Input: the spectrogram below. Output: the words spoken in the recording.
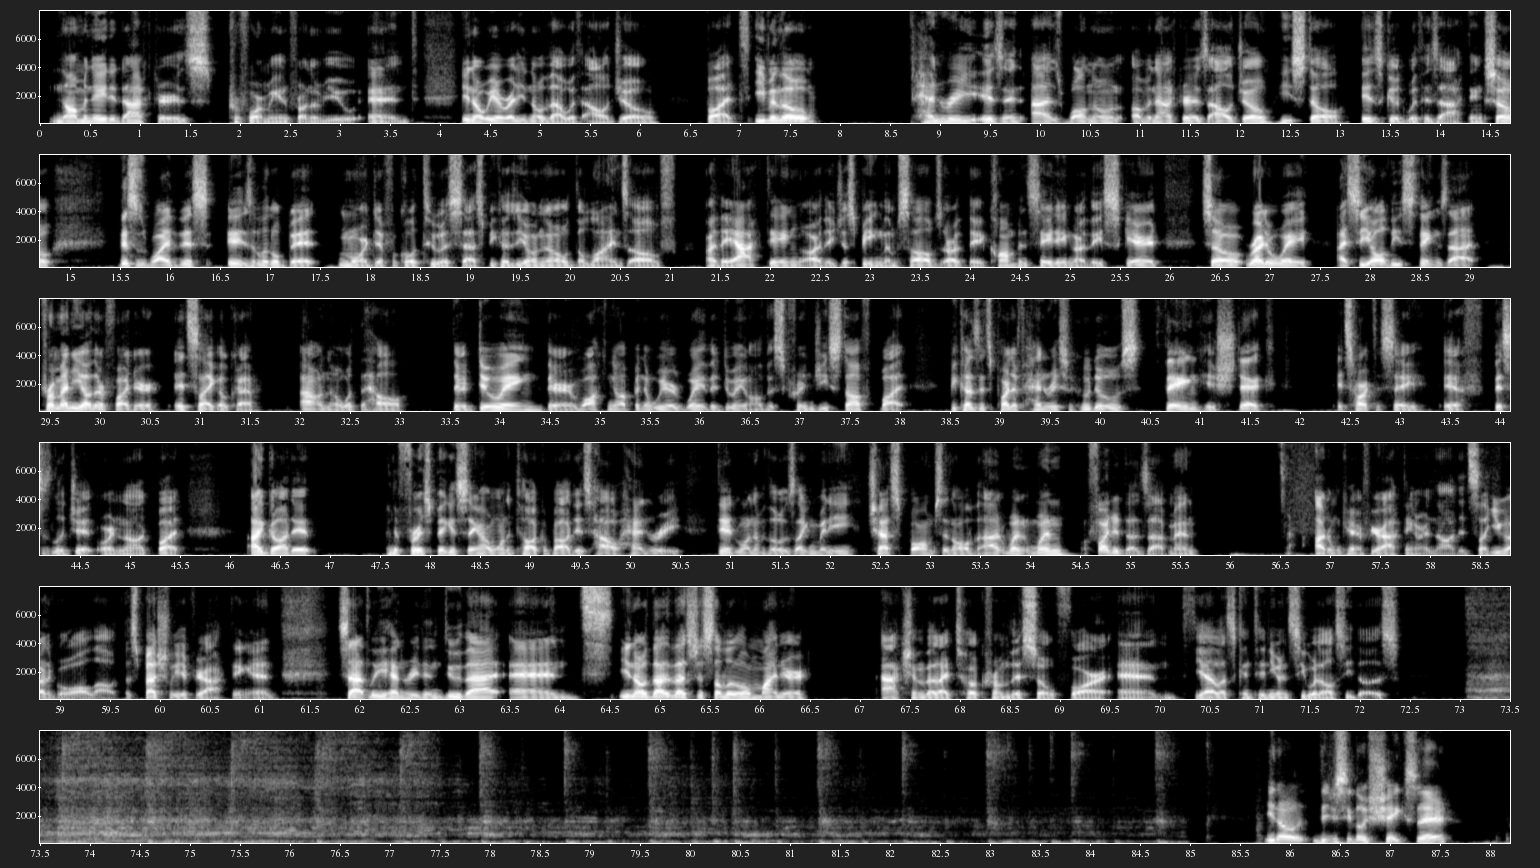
nominated actors performing in front of you. And, you know, we already know that with Aljo. But even though Henry isn't as well known of an actor as Aljo, he still is good with his acting. So, this is why this is a little bit more difficult to assess because you don't know the lines of are they acting? Are they just being themselves? Are they compensating? Are they scared? So, right away, I see all these things that from any other fighter, it's like, okay, I don't know what the hell they're doing. They're walking up in a weird way. They're doing all this cringy stuff. But because it's part of Henry Cejudo's thing, his shtick, it's hard to say if this is legit or not. But I got it. The first biggest thing I want to talk about is how Henry did one of those like mini chest bumps and all that. When when a fighter does that, man, I don't care if you're acting or not. It's like you got to go all out, especially if you're acting. And sadly, Henry didn't do that. And you know that that's just a little minor action that I took from this so far. And yeah, let's continue and see what else he does. You know, did you see those shakes there?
